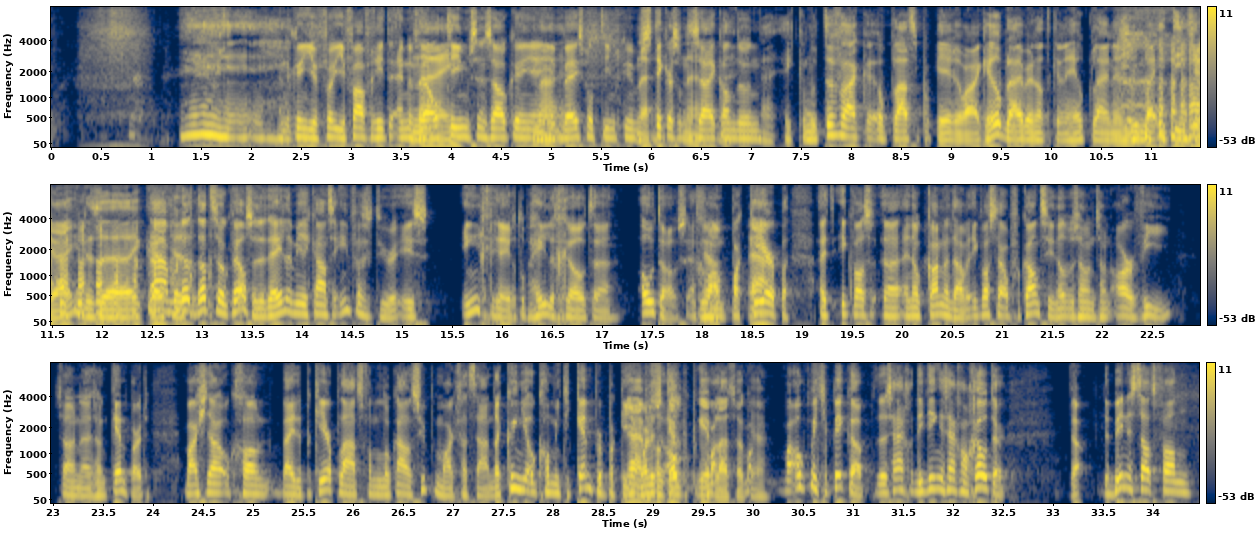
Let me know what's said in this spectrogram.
En dan kun je je, favoriete NFL-teams en zo, kun je in je baseballteams, kun je Nee, stickers op de nee, zijkant nee, doen. nee. Ik moet te vaak eh, op plaatsen parkeren waar ik heel blij ben dat ik in een heel kleine Hyundai i10 rij. Dus eh, ik, eh, Ja, maar vind dat, dat is ook wel zo. De hele Amerikaanse infrastructuur is ingeregeld op hele grote auto's. En gewoon Ja. parkeer. Ik was, eh, en ook Canada, want ik was daar op vakantie en dat was zo'n zo'n RV, zo'n eh, zo'n camper. Maar als je daar ook gewoon bij de parkeerplaats van de lokale supermarkt gaat staan, dan kun je ook gewoon met je camper parkeren. Ja, maar, dus je gewoon camperparkeerplaats ook, maar, ja. maar ook met je pick-up. Die dingen zijn gewoon groter. Ja. De binnenstad van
